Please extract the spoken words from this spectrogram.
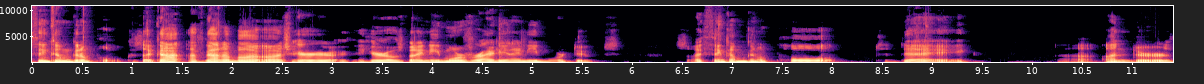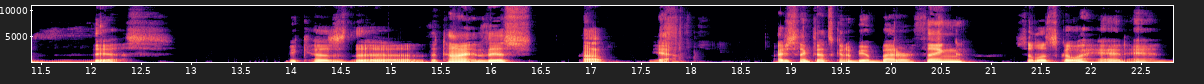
Think I'm gonna pull because I got I've got a bunch of heroes, but I need more variety and I need more dupes. So I think I'm gonna pull today uh, under this because the the time this uh yeah I just think that's gonna be a better thing. So let's go ahead and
